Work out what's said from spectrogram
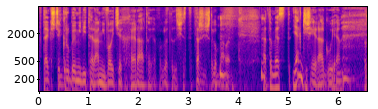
w tekście grubymi literami Wojciech Hera, to ja w ogóle wtedy się strasznie się tego bałem. Natomiast jak dzisiaj reaguję? Bo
